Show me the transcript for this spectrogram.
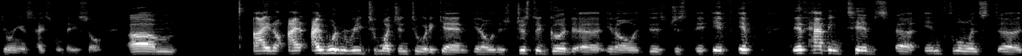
during his high school days. So, um, I don't. I, I wouldn't read too much into it again. You know, there's just a good. Uh, you know, there's just if if if having Thibs uh, influenced uh,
